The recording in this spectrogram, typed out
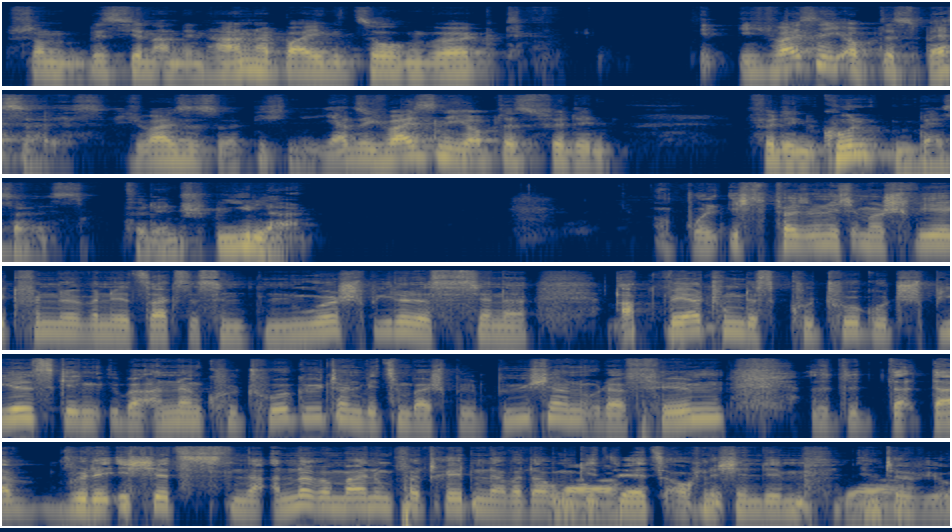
schon ein bisschen an den Haaren herbeigezogen wirkt. Ich weiß nicht, ob das besser ist. Ich weiß es wirklich nicht. Also ich weiß nicht, ob das für den, für den Kunden besser ist, für den Spieler obwohl ich es persönlich immer schwierig finde, wenn du jetzt sagst, es sind nur Spiele, das ist ja eine Abwertung des Kulturgutspiels gegenüber anderen Kulturgütern, wie zum Beispiel Büchern oder Filmen. Also da, da würde ich jetzt eine andere Meinung vertreten, aber darum ja. geht es ja jetzt auch nicht in dem ja. Interview.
